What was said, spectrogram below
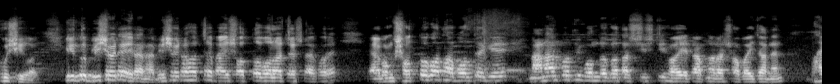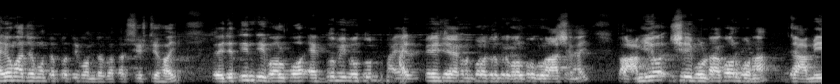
খুশি হয়। কিন্তু বিষয়টা এটা না, বিষয়টা হচ্ছে ভাই সত্য বলার চেষ্টা করে এবং সত্য কথা বলতে গিয়ে নানান প্রতিবন্ধকতার সৃষ্টি হয়, এটা আপনারা সবাই জানেন। ভাইও মাঝে মধ্যে প্রতিবন্ধকতার সৃষ্টি হয়। তো এই যে তিনটি গল্প একদমই নতুন, ভাইয়ের পেজে এখন পর্যন্ত গল্পগুলো আসে নাই। তো আমিও সেই ভুলটা করব না যে আমি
